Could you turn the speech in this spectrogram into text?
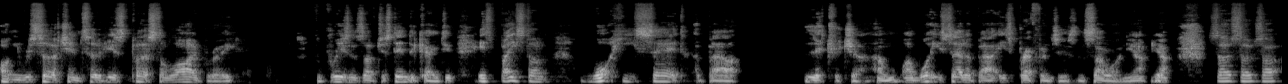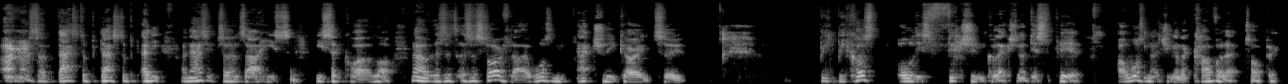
on research into his personal library for reasons I've just indicated. It's based on what he said about literature and, and, what he said about his preferences and so on. Yeah, yeah. So, so, so, so that's the that's the and, he, and as it turns out, he's he said quite a lot. Now, there's a, a story for that. I wasn't actually going to because all this fiction collection had disappeared. I wasn't actually going to cover that topic.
